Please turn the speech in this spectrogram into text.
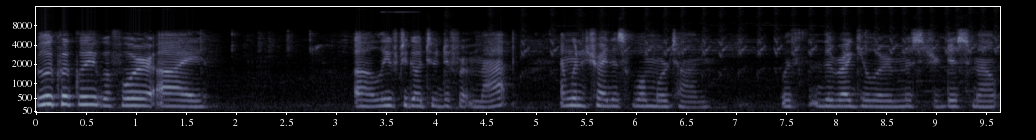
really quickly before I uh, leave to go to a different map, I'm going to try this one more time with the regular Mr. Dismount.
